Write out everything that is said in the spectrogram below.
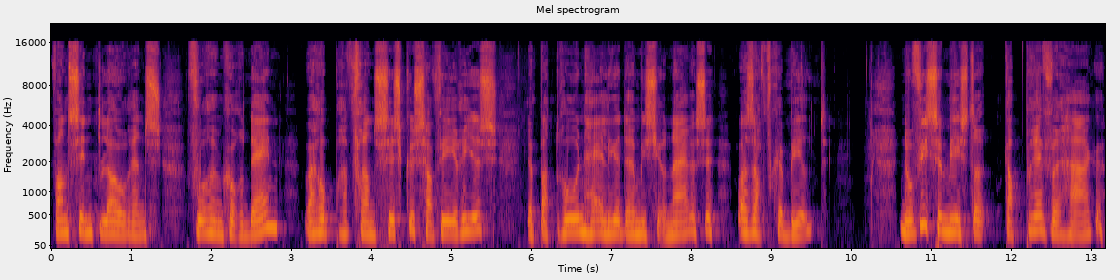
van Sint Laurens voor een gordijn waarop Franciscus Saverius, de patroonheilige der missionarissen, was afgebeeld. Novicemeester Capre Verhagen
